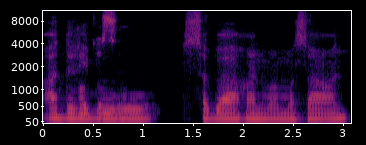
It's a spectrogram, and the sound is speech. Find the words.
Adribuhu sabahan wa masaan.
